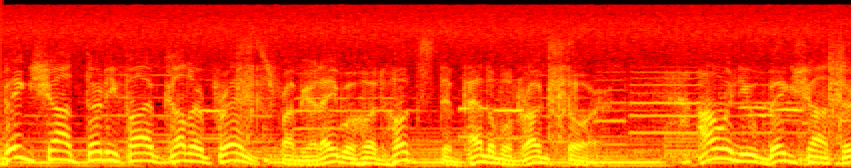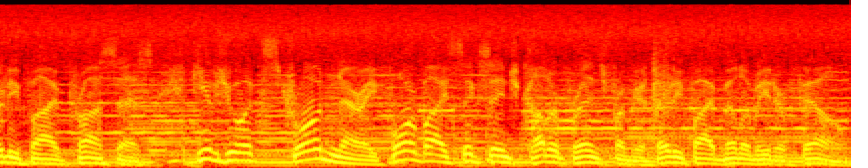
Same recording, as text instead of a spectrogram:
Big Shot 35 color prints from your neighborhood Hooks dependable drugstore. Our new Big Shot 35 process gives you extraordinary 4x6 inch color prints from your 35 millimeter film.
